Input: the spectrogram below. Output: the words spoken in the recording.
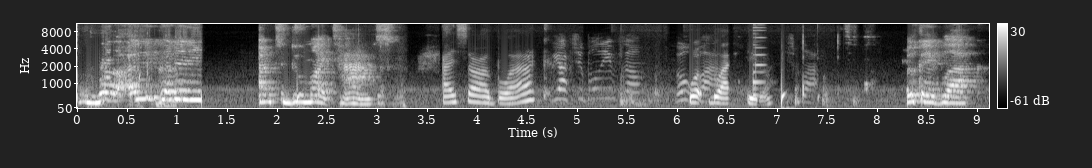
Bro, I couldn't even have to do my task. I saw a black. You have to believe them. Vote What black do? It's black. Okay, black.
